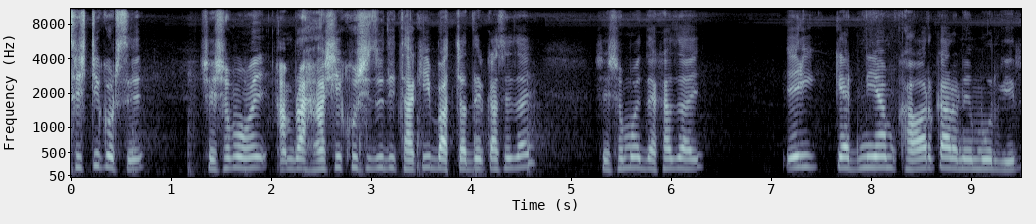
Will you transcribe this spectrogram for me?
সৃষ্টি করছে, সে সময় আমরা হাসি খুশি যদি থাকি বাচ্চাদের কাছে যাই, সে সময় দেখা যায় এই ক্যাডমিয়াম খাওয়ার কারণে মুরগির,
